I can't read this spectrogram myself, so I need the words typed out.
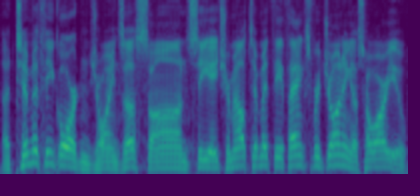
Uh, Timothy Gordon joins us on CHML. Timothy, thanks for joining us. How are you?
